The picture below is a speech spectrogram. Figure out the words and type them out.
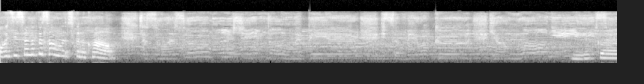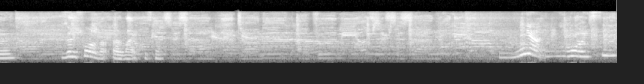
Oh, is this another song that's going to come out? Good. There's only four of them. Oh, right, one. Yeah, voices.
